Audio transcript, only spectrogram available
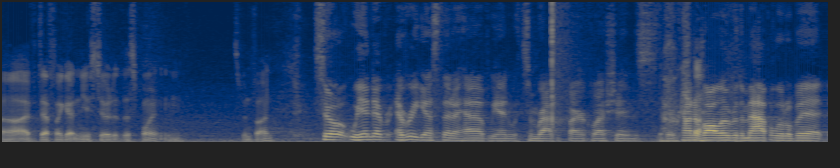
uh, I've definitely gotten used to it at this point, and it's been fun. So we end every, every guest that I have, we end with some rapid fire questions. They're Oh, kind of all over the map a little bit.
